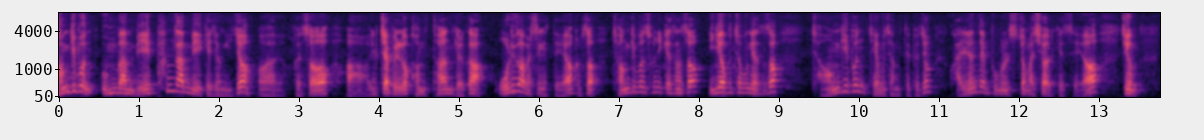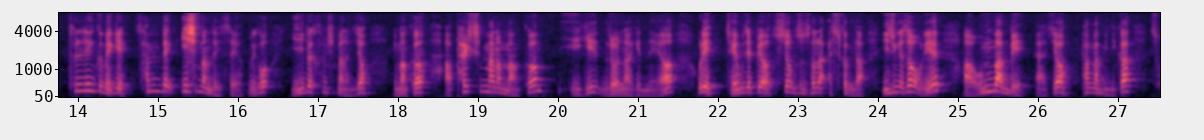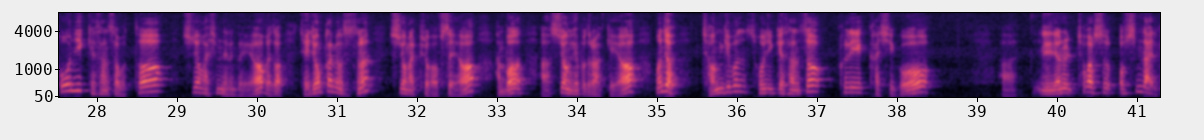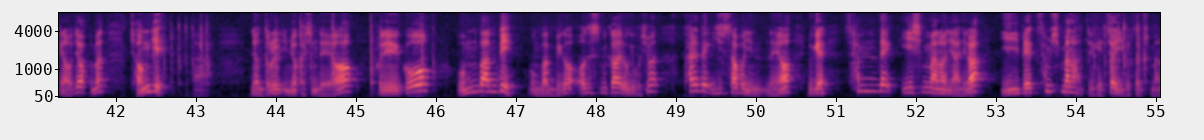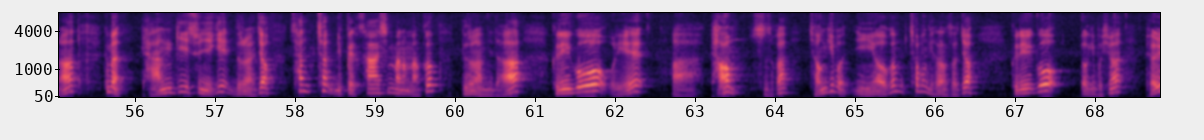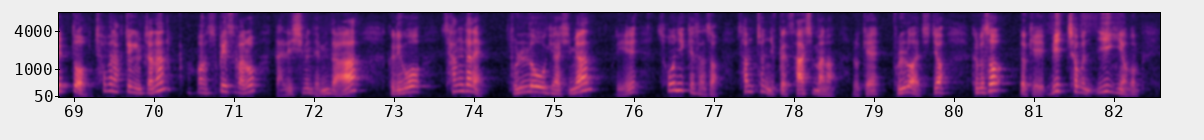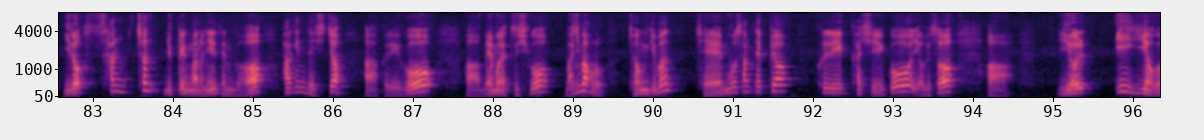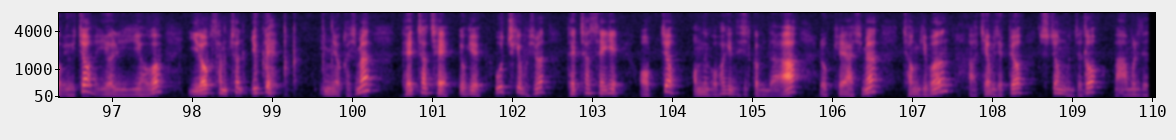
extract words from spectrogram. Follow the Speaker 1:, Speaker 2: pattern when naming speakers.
Speaker 1: 정기분 운반비 판관비 개정이죠. 어, 그래서 어, 일자별로 검토한 결과 오류가 발생했대요. 그래서 정기분 손익계산서, 잉여분처분 계산서, 정기분 재무상태표 중 관련된 부분을 수정하시오 이렇게 했어요. 지금 틀린 금액이 320만 원 돼 있어요. 그리고 230만 원이죠. 이만큼 아, 80만 원만큼 이익이 늘어나겠네요. 우리 재무제표 수정 순서는 아실 겁니다. 이 중에서 우리 아, 운반비 아죠? 판관비니까 손익계산서부터 수정하시면 되는 거예요. 그래서 재정가 명세서는 수정할 필요가 없어요. 한번 아, 수정해 보도록 할게요. 먼저 정기분 손익계산서 클릭하시고 아, 1년을 초과할 수 없습니다. 이렇게 나오죠. 그러면 정기 아, 연도를 입력하시면 돼요. 그리고 운반비, 운반비가 어디 있습니까? 여기 보시면 824번 있네요. 이게 320만 원이 아니라 230만 원 이렇게 있죠. 230만 원. 그러면 단기 순이익이 늘어나죠. 3,640만 원만큼 늘어납니다. 그리고 우리 아, 다음 순서가 정기분 잉여금 처분 계산서죠. 그리고 여기 보시면 별도 처분 확정 일자는 어, 스페이스 바로 날리시면 됩니다. 그리고 상단에 불러오기 하시면 우리 손익 계산서 3,640만 원 이렇게 불러와지죠. 그러면서 이렇게 미처분 이익잉여금 1억 3,600만 원이 되는 거 확인되시죠? 아 그리고 아, 메모해 두시고 마지막으로 정기분 재무상태표 클릭하시고 여기서 아, 2월 이익잉여금 여기 있죠? 2월 이익잉여금 1억 3,600 입력하시면 대차채 여기 우측에 보시면 대차세액이 없죠? 없는 거 확인되실 겁니다. 이렇게 하시면 정기분 아, 재무제표 수정 문제도 마무리됐습니다.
